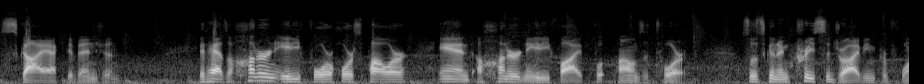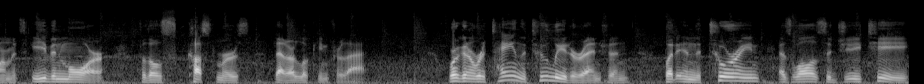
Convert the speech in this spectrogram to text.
SkyActiv engine. It has 184 horsepower and 185 foot-pounds of torque. So it's going to increase the driving performance even more for those customers that are looking for that. We're going to retain the 2 liter engine, but in the touring as well as the GT,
